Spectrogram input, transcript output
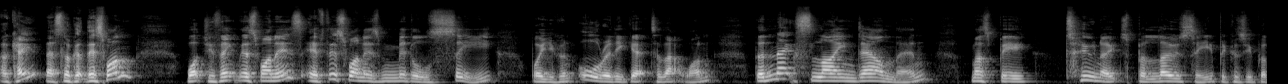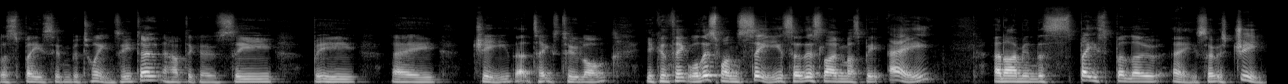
Okay, let's look at this one. What do you think this one is? If this one is middle C, well, you can already get to that one. The next line down then must be two notes below C because you've got a space in between. So you don't have to go C, B, A, G, that takes too long. You can think, well, this one's C, so this line must be A, and I'm in the space below A, so it's G.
